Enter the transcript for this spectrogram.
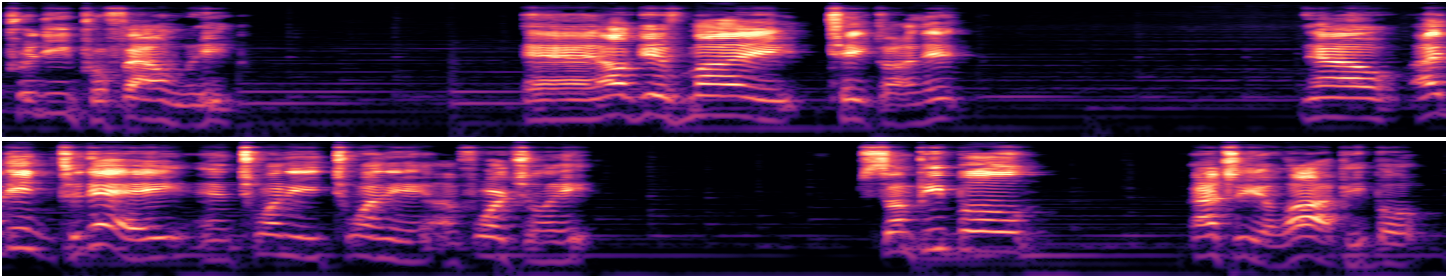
pretty profoundly, and I'll give my take on it. Now, I think today in 2020, unfortunately, some people, actually a lot of people,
